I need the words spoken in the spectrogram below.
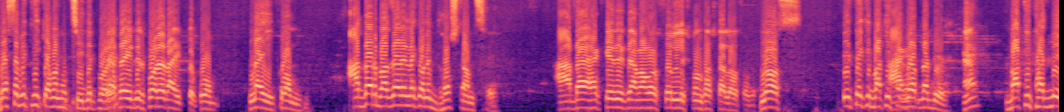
বেচা বিক্রি কেমন হচ্ছে ঈদের পরে? ঈদের পরে নাই তো কম। নাই কম। আদার বাজারে নাকি অনেক ধস নামছে? আদা এক কেজিতে আমাকে চল্লিশ পঞ্চাশটা লস হবে। লস এতে কি বাকি থাকবে আপনাদের? হ্যাঁ? বাকি থাকবে?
